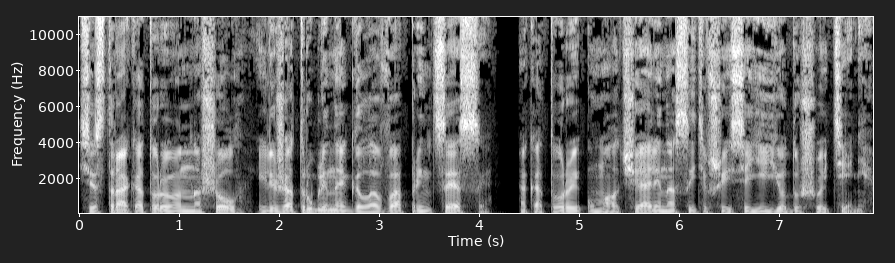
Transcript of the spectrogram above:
Сестра, которую он нашел, или же отрубленная голова принцессы, о которой умолчали насытившиеся ее душой тени.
